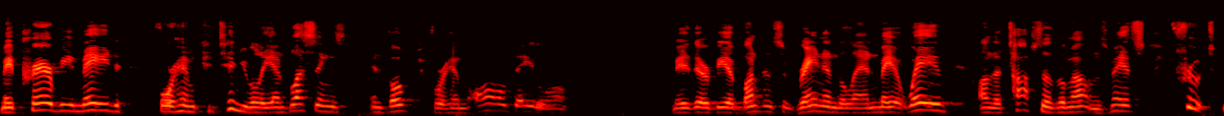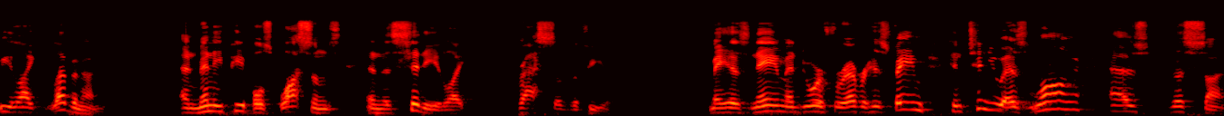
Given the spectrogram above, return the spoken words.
May prayer be made for him continually, and blessings invoked for him all day long. May there be abundance of grain in the land. May it wave on the tops of the mountains. May its fruit be like Lebanon, and many peoples blossoms in the city like grass of the field. May his name endure forever, his fame continue as long as the sun.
